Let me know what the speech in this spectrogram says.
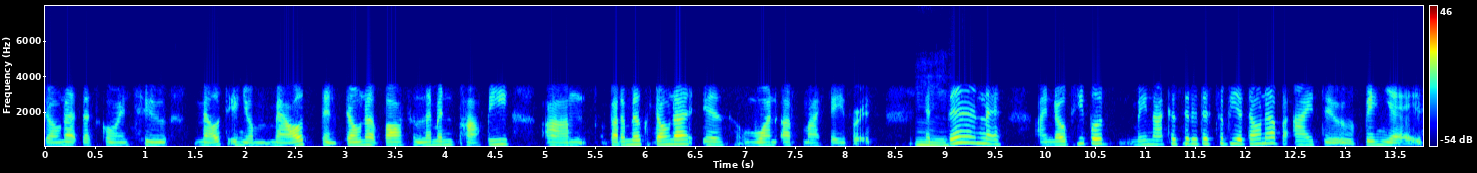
donut that's going to melt in your mouth, then Donut Vault's Lemon Poppy um, buttermilk donut is one of my favorites. Mm. And then I know people may not consider this to be a donut, but I do beignets.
